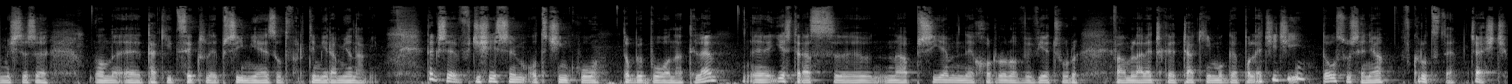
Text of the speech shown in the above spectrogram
myślę, że on e, taki cykl przyjmie z otwartymi ramionami. Także w dzisiejszym odcinku to by było na tyle. E, jeszcze raz teraz y, na przyjemny, horrorowy wieczór Wam laleczkę Chucky mogę polecić i do usłyszenia wkrótce. Cześć!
